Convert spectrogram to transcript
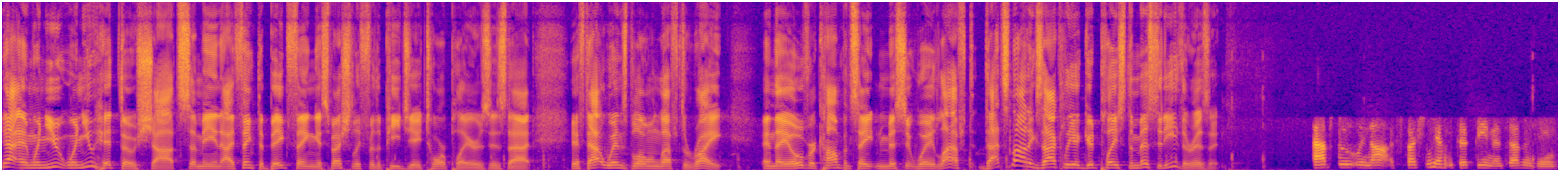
Yeah, and when you when you hit those shots, I mean, I think the big thing, especially for the PGA Tour players, is that if that wind's blowing left to right and they overcompensate and miss it way left, that's not exactly a good place to miss it either, is it? Absolutely not, especially on 15 and 17.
